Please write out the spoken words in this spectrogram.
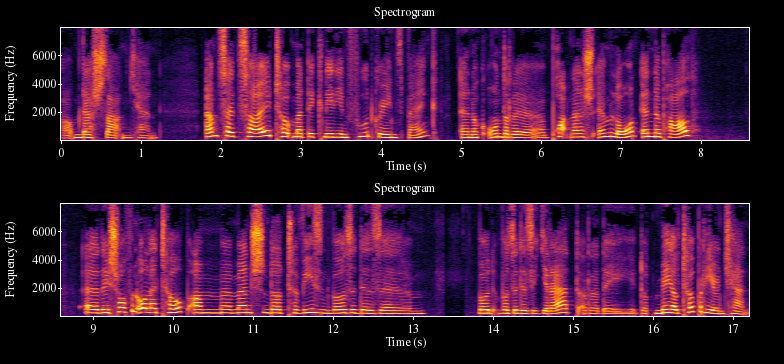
um das sagen können. Am Zeit Zeit hat mit der Canadian Food Grains Bank und auch andere Partners im Land in Nepal äh, die schaffen alle taub, um Menschen dort zu wiesen, wo sie diese wo, wo sie diese Gerät oder die dort Mehl toperieren kann.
